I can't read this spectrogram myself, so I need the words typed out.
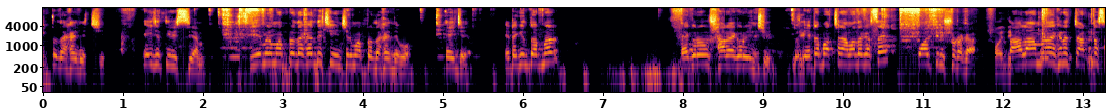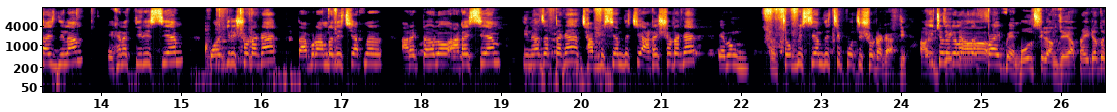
একটু দেখাই দিচ্ছি। এই যে তিরিশ সিএম। সিএম এর মাপটা দেখাই দিচ্ছি ইঞ্চের মাপটা দেখাই দেবো। এই যে এটা কিন্তু আপনার এগারো সাড়ে এগারো ইঞ্চি। তো এটা পাচ্ছেন আমাদের কাছে পঁয়ত্রিশশো টাকা। তাহলে আমরা এখানে চারটা সাইজ দিলাম। এখানে তিরিশ সিএম পঁয়ত্রিশশো টাকা। তারপর আমরা দিচ্ছি আপনার আরেকটা হলো আঠাইশ সিএম তিন হাজার টাকা। ছাব্বিশ সিএম দিচ্ছি আঠাইশশো টাকা। এবং চব্বিশ সিএম দিচ্ছি পঁচিশশো টাকা। এই চলে গেল আমাদের ফ্রাই প্যান বলছিলাম যে আপনার এটা তো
